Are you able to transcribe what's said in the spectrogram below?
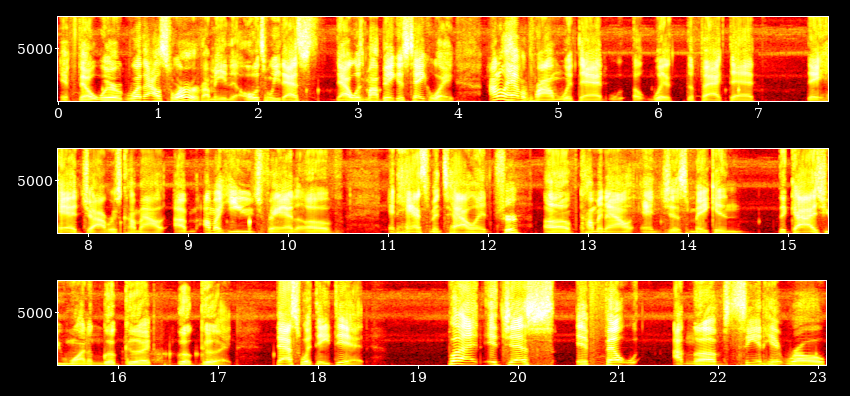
It felt weird without Swerve. I mean, ultimately, that's that was my biggest takeaway. I don't have a problem with that, uh, with the fact that they had jobbers come out. I'm I'm a huge fan of enhancement talent, Sure. of coming out and just making the guys you want to look good look good. That's what they did. but it just it felt. I love seeing Hit Row.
